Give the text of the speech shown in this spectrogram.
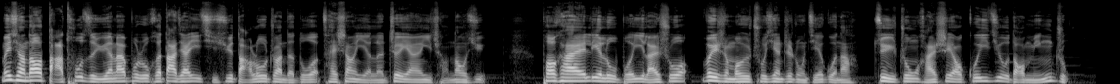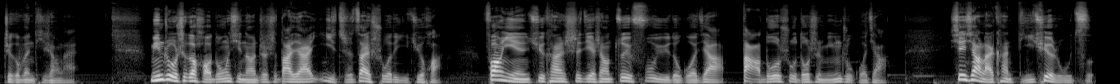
没想到打兔子原来不如和大家一起去打鹿赚得多，才上演了这样一场闹剧。抛开猎鹿博弈来说，为什么会出现这种结果呢？最终还是要归咎到民主这个问题上来。民主是个好东西呢，这是大家一直在说的一句话。放眼去看世界上最富裕的国家，大多数都是民主国家。现象来看，的确如此。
